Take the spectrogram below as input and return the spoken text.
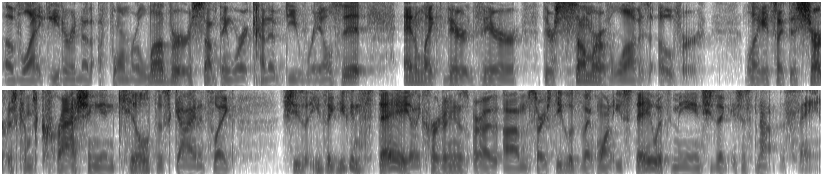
of like either another a former lover or something where it kind of derails it. And like their their their summer of love is over. Like it's like the shark just comes crashing in, kills this guy, and it's like she's he's like, you can stay. Like Cardona's or um sorry, Stieglitz is like, why don't you stay with me? And she's like, it's just not the same.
